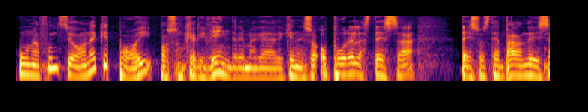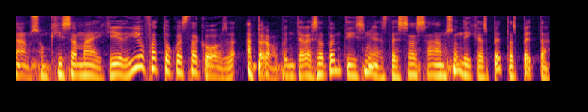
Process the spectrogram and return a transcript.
una funzione che poi posso anche rivendere magari, che ne so, oppure la stessa adesso stiamo parlando di Samsung, chissà mai che io, io ho fatto questa cosa, ah però mi interessa tantissimo la stessa Samsung dica aspetta, aspetta,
